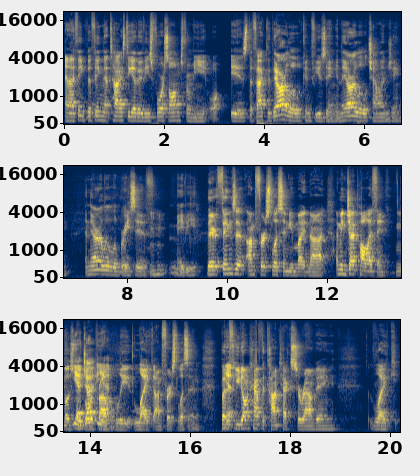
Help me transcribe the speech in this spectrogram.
and I think the thing that ties together these four songs for me is the fact that they are a little confusing and they are a little challenging and they are a little abrasive, mm-hmm. maybe. There are things that on first listen you might not. I mean, Jai Paul, I think most yeah, people Jai, would probably yeah. like on first listen, but yeah. if you don't have the context surrounding, like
